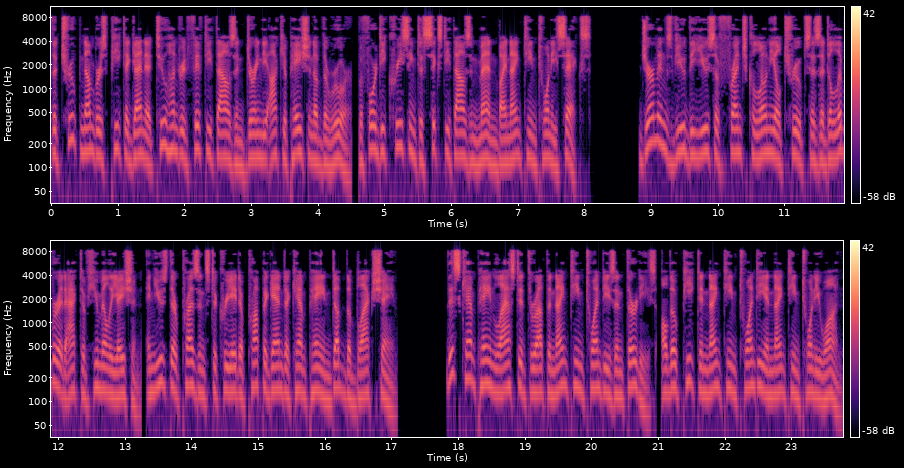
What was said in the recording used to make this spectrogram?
The troop numbers peaked again at 250,000 during the occupation of the Ruhr, before decreasing to 60,000 men by 1926. Germans viewed the use of French colonial troops as a deliberate act of humiliation, and used their presence to create a propaganda campaign dubbed the Black Shame. This campaign lasted throughout the 1920s and 30s, although peaked in 1920 and 1921.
